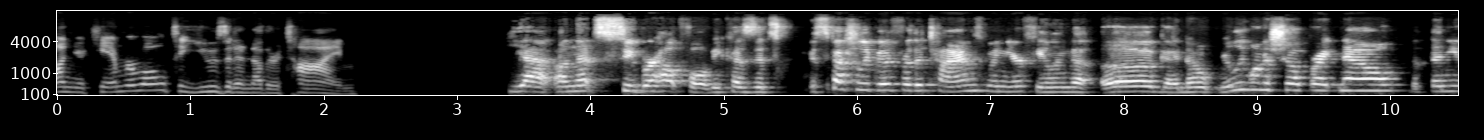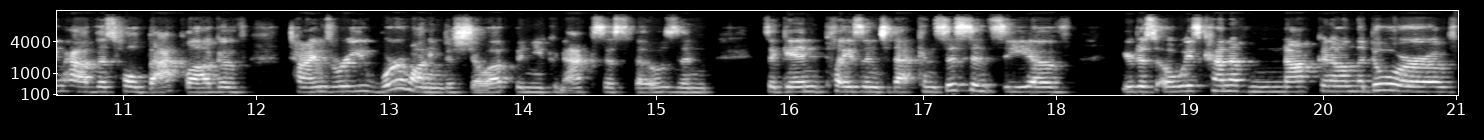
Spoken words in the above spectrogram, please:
on your camera roll to use at another time yeah and that's super helpful because it's especially good for the times when you're feeling that ugh i don't really want to show up right now but then you have this whole backlog of times where you were wanting to show up and you can access those and it again plays into that consistency of you're just always kind of knocking on the door of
